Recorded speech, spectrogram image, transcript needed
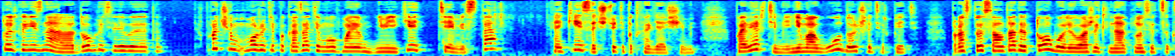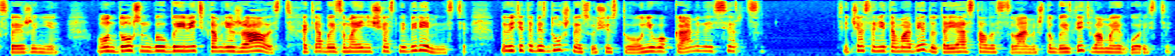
Только не знаю, одобрите ли вы это. Впрочем, можете показать ему в моем дневнике те места, какие сочтете подходящими. Поверьте мне, не могу дольше терпеть. Простой солдат и то более уважительно относится к своей жене. Он должен был бы иметь ко мне жалость, хотя бы из-за моей несчастной беременности, но ведь это бездушное существо, у него каменное сердце. Сейчас они там обедают, а я осталась с вами, чтобы излить вам мои горести.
